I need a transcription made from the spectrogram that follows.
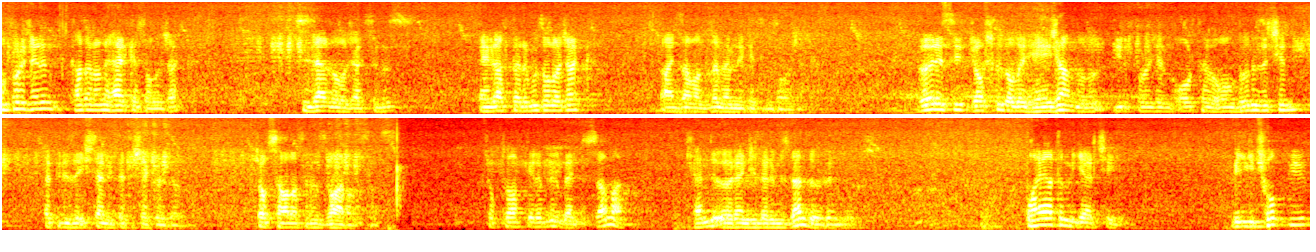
Bu projenin kazananı herkes olacak. Sizler de olacaksınız. Evlatlarımız olacak. Aynı zamanda da memleketimiz olacak. Böylesi coşku dolu, heyecan dolu bir projenin ortağı olduğunuz için hepinize içtenlikle teşekkür ediyorum. Çok sağ olasınız, var olasınız. Çok tuhaf gelebilir belki size ama kendi öğrencilerimizden de öğreniyoruz. Bu hayatın bir gerçeği. Bilgi çok büyük,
